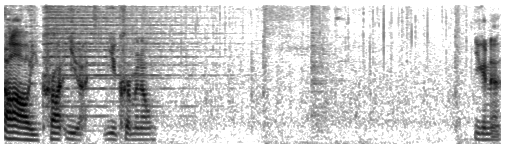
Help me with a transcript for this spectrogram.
Oh, you cri- you you criminal. You're gonna.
